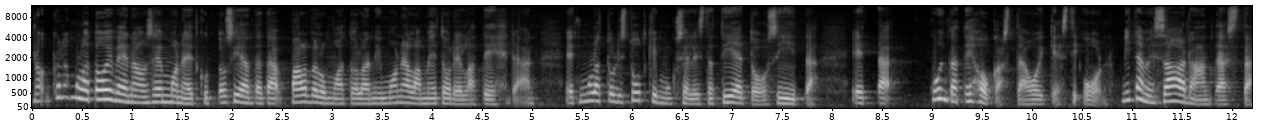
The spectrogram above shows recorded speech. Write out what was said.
No kyllä mulla toiveena on semmoinen, että kun tosiaan tätä palvelumuotoilla niin monella metodilla tehdään, että mulla tulisi tutkimuksellista tietoa siitä, että kuinka tehokas tämä oikeasti on. Mitä me saadaan tästä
